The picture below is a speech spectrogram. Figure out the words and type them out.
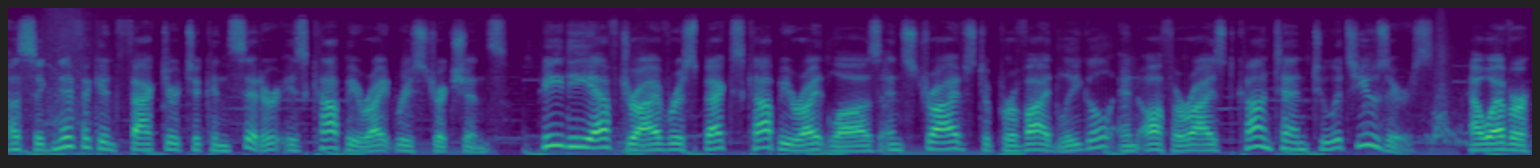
A significant factor to consider is copyright restrictions. PDF Drive respects copyright laws and strives to provide legal and authorized content to its users. However,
